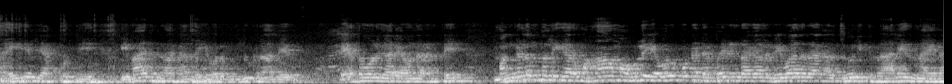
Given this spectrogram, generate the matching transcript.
ధైర్యం లేకపోతే వివాద రాగాల్లో ఎవరు ముందుకు రాలేరు. పేదవాళ్ళు గారు ఏమన్నారంటే మంగళంపల్లి గారు మహామహులు ఎవరు కూడా డెబ్బై రెండు రాగాల వివాద రాగాల జోలికి రాలేదు నాయన.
